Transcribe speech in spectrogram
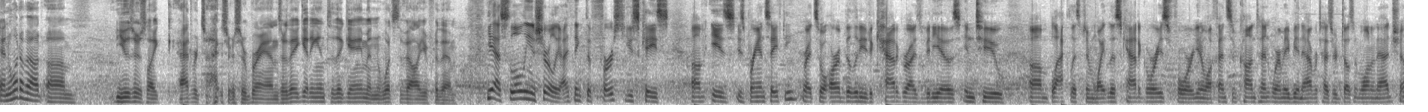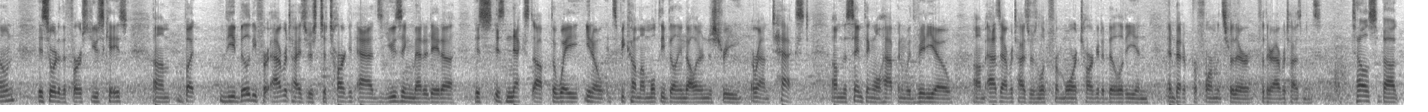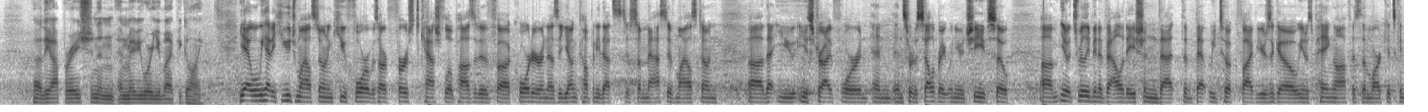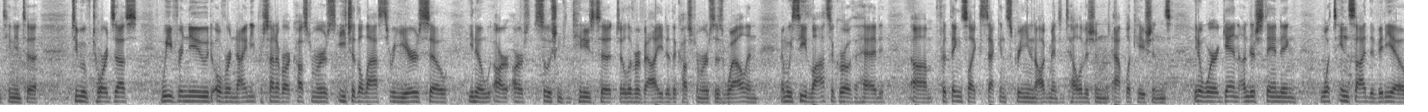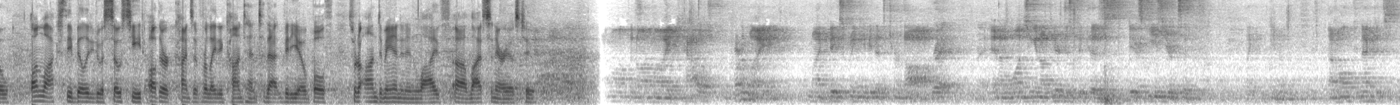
And what about um, users like advertisers or brands? Are they getting into the game and what's the value for them? Yeah, slowly and surely. I think the first use case um, is, is brand safety, right? So our ability to categorize videos into um, blacklist and whitelist categories for you know offensive content where maybe an advertiser doesn't want an ad shown is sort of the first use case. Um, but the ability for advertisers to target ads using metadata is, is next up. The way you know it's become a multi-billion dollar industry around text. Um, the same thing will happen with video um, as advertisers look for more targetability and, and better performance for their for their advertisements. Tell us about uh, the operation and, and, maybe where you might be going? Yeah, well, we had a huge milestone in Q4. It was our first cash flow positive uh, quarter, and as a young company, that's just a massive milestone uh, that you, you strive for and, and, and, sort of celebrate when you achieve. So, um, you know, it's really been a validation that the bet we took five years ago, you know, is paying off as the markets continue to, to move towards us. We've renewed over 90% of our customers each of the last three years, so, you know, our, our solution continues to deliver value to the customers as well, and, and we see lots of growth ahead um, for things like second screen and augmented television applications, you know, where again, understanding what's inside the video unlocks the ability to associate other kinds of related content to that video, both sort of on demand and in live, uh, live scenarios too.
